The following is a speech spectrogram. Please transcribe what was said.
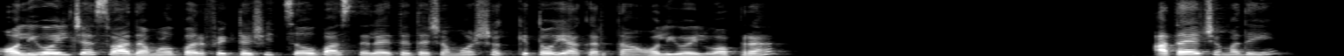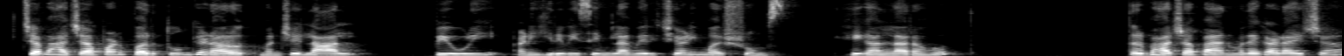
ऑलिव्ह ऑइलच्या स्वादामुळं परफेक्ट अशी चव पाचलेला येते त्याच्यामुळं शक्यतो याकरता ऑलिव्ह ऑइल वापरा. आता याच्यामध्ये ज्या भाज्या आपण परतून घेणार आहोत म्हणजे लाल पिवळी आणि हिरवी सिमला मिरची आणि मशरूम्स हे घालणार आहोत. तर भाज्या पॅनमध्ये काढायच्या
